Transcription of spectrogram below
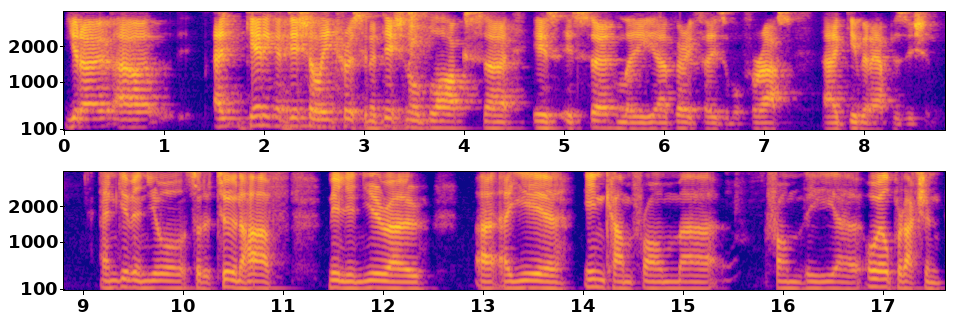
you know, uh, getting additional interest in additional blocks uh, is is certainly uh, very feasible for us, uh, given our position. And given your sort of two and a half million euro uh, a year income from uh, from the oil production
